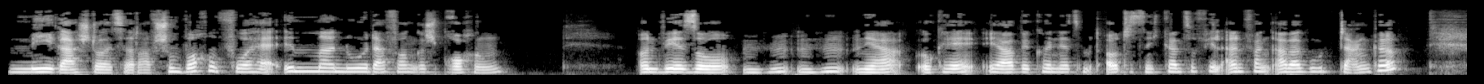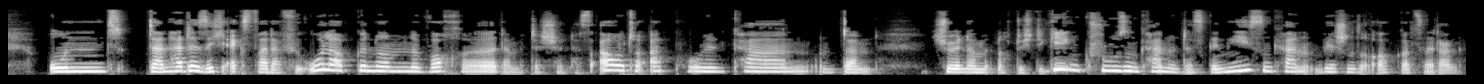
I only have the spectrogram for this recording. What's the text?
mega stolz darauf. Schon Wochen vorher immer nur davon gesprochen. Und wir so, mhm, mhm, ja, okay, ja, wir können jetzt mit Autos nicht ganz so viel anfangen, aber gut, danke. Und dann hat er sich extra dafür Urlaub genommen, eine Woche, damit er schön das Auto abholen kann und dann schön damit noch durch die Gegend cruisen kann und das genießen kann. Und wir schon so, oh Gott sei Dank,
